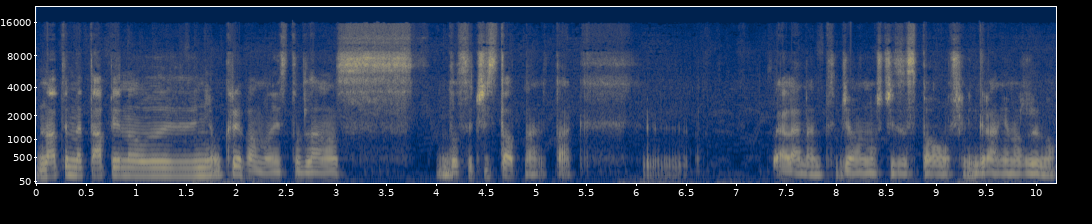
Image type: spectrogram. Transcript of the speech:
na tym etapie no, nie ukrywam, no, jest to dla nas dosyć istotne, tak, element działalności zespołu, czyli granie na żywo.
